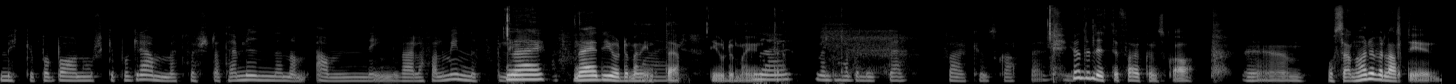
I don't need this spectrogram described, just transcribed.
mycket på barnmorskeprogrammet första terminen om amning var i alla fall min upplevelse. Nej, nej det gjorde man nej. inte. Det gjorde man ju nej, inte. Men du hade lite förkunskaper? Jag hade lite förkunskap. Um, och sen har det väl alltid,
